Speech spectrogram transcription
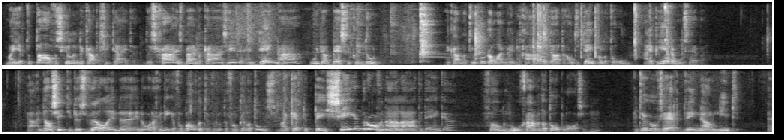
Maar je hebt totaal verschillende capaciteiten. Dus ga eens bij elkaar zitten en denk na hoe je dat het beste kunt doen. Ik had natuurlijk ook al lang in de gaten dat antitankpeloton IPR moest hebben. Ja, en dan zit hij dus wel in de, in de organieke verbanden te vroeten van pelotons. Maar ik heb de PC erover na laten denken van hoe gaan we dat oplossen. Hm. En toen heb ik ook gezegd, dwing nou niet eh,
